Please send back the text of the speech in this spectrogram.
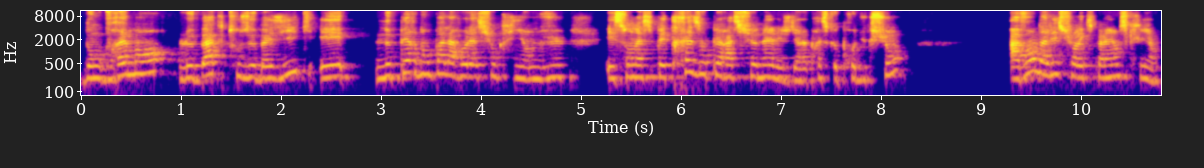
Donc vraiment le back to the basic et ne perdons pas la relation client de vue et son aspect très opérationnel et je dirais presque production avant d'aller sur l'expérience client.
